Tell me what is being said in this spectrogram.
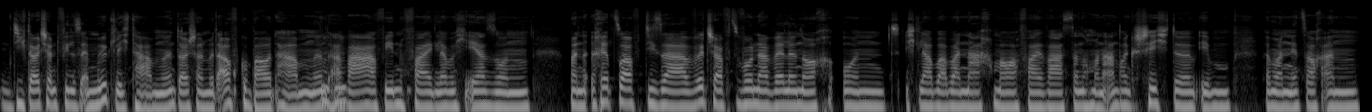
die Deutschland vieles ermöglicht haben, ne? Deutschland mit aufgebaut haben. Ne? Mhm. Da war auf jeden Fall, glaube ich, eher so ein, man ritt so auf dieser Wirtschaftswunderwelle noch und ich glaube aber nach Mauerfall war es dann nochmal eine andere Geschichte, eben wenn man jetzt auch an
